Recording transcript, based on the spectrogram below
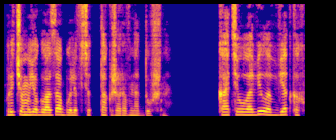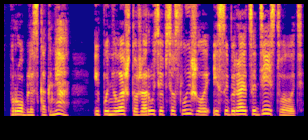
Причем ее глаза были все так же равнодушны. Катя уловила в ветках проблеск огня и поняла, что Жаруся все слышала и собирается действовать.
